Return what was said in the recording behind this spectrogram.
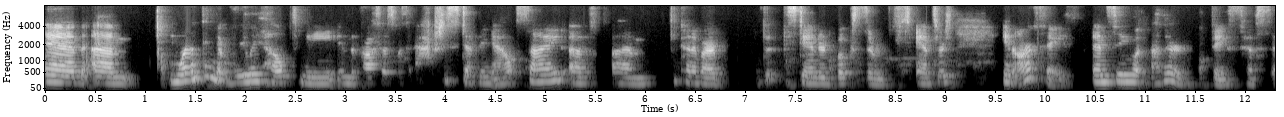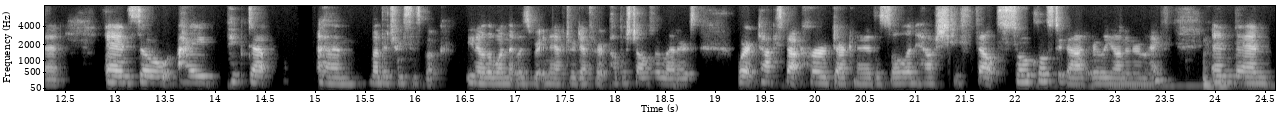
And um, one thing that really helped me in the process was actually stepping outside of um, kind of our the, standard books or answers in our faith and seeing what other faiths have said. And so I picked up um, Mother Teresa's book, you know, the one that was written after death, where it published all of her letters, where it talks about her dark night of the soul and how she felt so close to God early on in her life. Mm-hmm. And then,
